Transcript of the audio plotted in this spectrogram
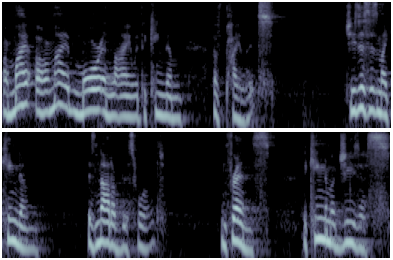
Or am I, or am I more in line with the kingdom of Pilate? Jesus is my kingdom is not of this world. And friends, the kingdom of Jesus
